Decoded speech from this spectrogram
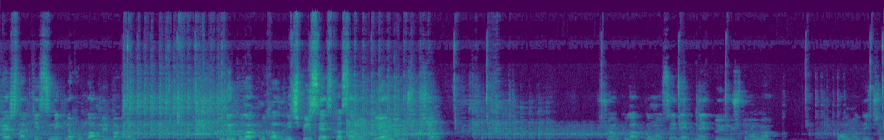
Arkadaşlar kesinlikle kullanmayın bakın. Gidin kulaklık alın. Hiçbir ses kasamıyorum. Duyamıyorum hiçbir şey. Şu an kulaklığım olsaydı hep net duymuştum ama olmadığı için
